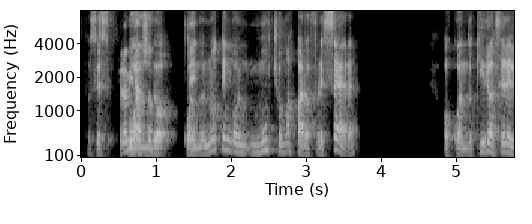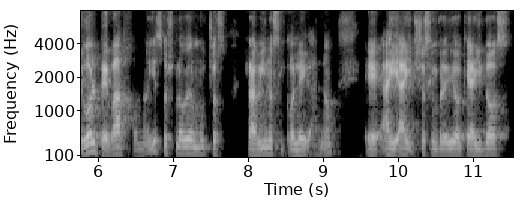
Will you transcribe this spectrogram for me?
Entonces, cuando, cuando no tengo mucho más para ofrecer, o cuando quiero hacer el golpe bajo, ¿no? y eso yo lo veo en muchos rabinos y colegas, ¿no? Eh, hay, hay, yo siempre digo que hay dos,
